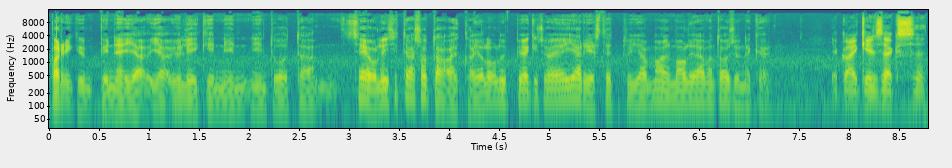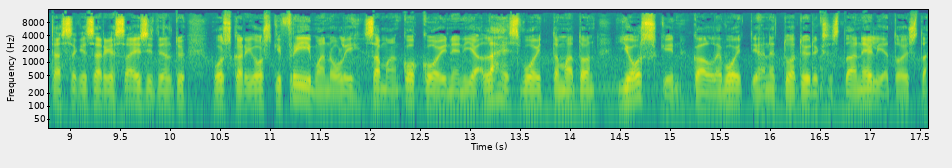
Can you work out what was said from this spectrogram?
parikymppinen ja, ja ylikin, niin, niin tuota, se oli sitä sota-aikaa, jolloin olympiakisoja ei järjestetty ja maailma oli aivan toisen näköinen. Ja kaiken lisäksi tässäkin sarjassa esitelty Oskari Oski Freeman oli samankokoinen ja lähes voittamaton, joskin Kalle voitti hänet 1914.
